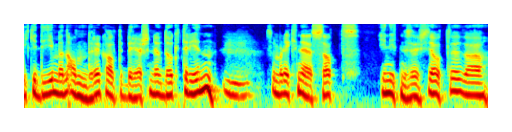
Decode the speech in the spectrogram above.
ikke de, men andre kalte Brezjnev-doktrinen, Mm. som ble knesatt i 1968, da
